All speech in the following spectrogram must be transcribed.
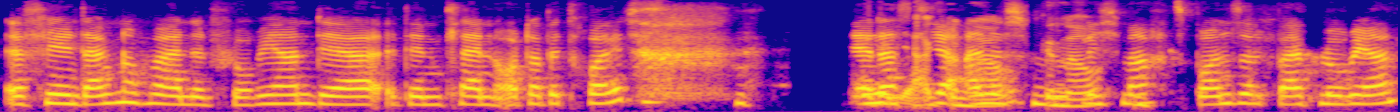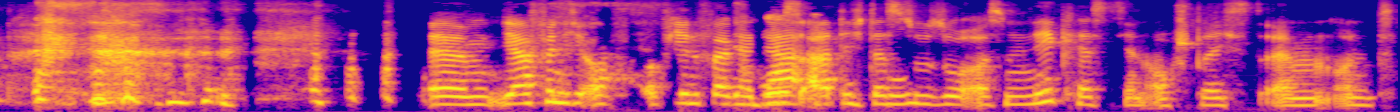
Äh, vielen Dank nochmal an den Florian, der den kleinen Otter betreut. der das ja, hier genau, alles genau. möglich genau. macht, sponsored bei Florian. ähm, ja, finde ich auch auf jeden Fall ja, großartig, da dass du so aus dem Nähkästchen auch sprichst ähm, und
